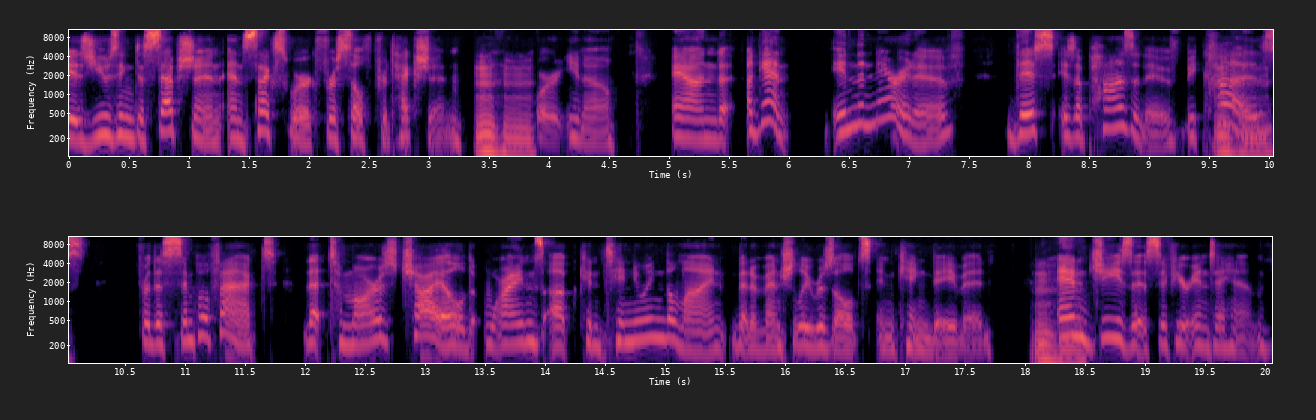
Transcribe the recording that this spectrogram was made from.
is using deception and sex work for self-protection Mhm. or you know and again in the narrative this is a positive because for the simple fact that Tamar's child winds up continuing the line that eventually results in King David Mhm. and Jesus if you're into him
